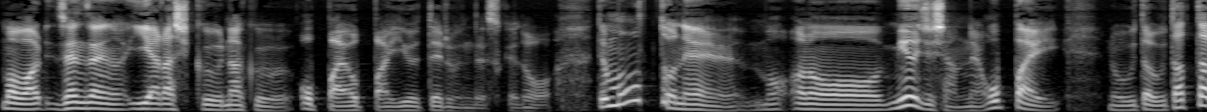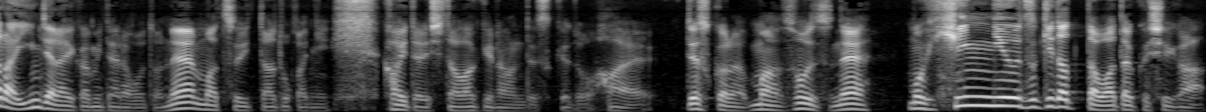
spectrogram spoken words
まあ、全然いやらしくなく、おっぱいおっぱい言うてるんですけど、で、もっとね、もあの、ミュージシャンね、おっぱいの歌歌ったらいいんじゃないかみたいなことね、まあ、ツイッターとかに書いたりしたわけなんですけど、はい。ですから、まあ、そうですね。もう、貧乳好きだった私が、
